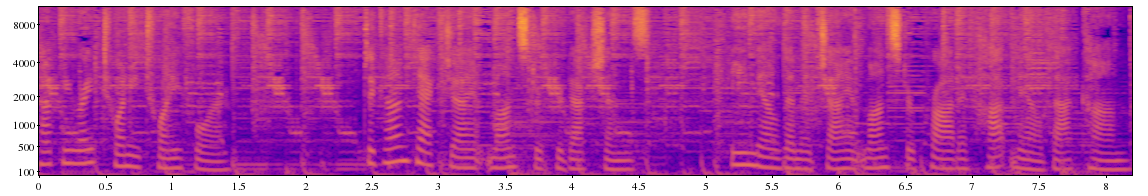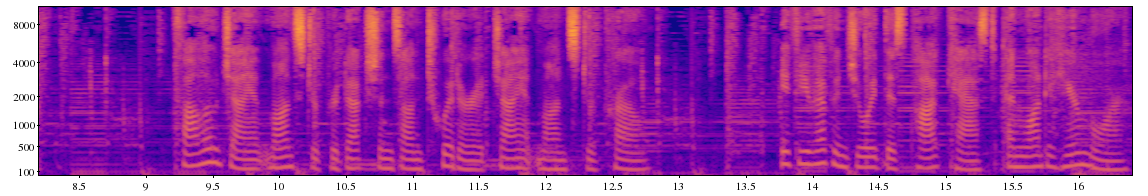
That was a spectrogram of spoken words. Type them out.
Copyright 2024. To contact Giant Monster Productions, email them at giantmonsterprod at hotmail.com. Follow Giant Monster Productions on Twitter at Giant Monster Pro. If you have enjoyed this podcast and want to hear more,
